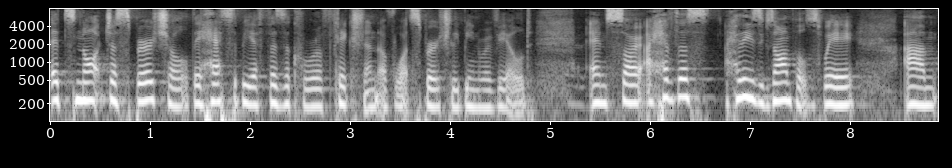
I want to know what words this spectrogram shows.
it's not just spiritual. There has to be a physical reflection of what's spiritually been revealed. And so I have this, I have these examples where um,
